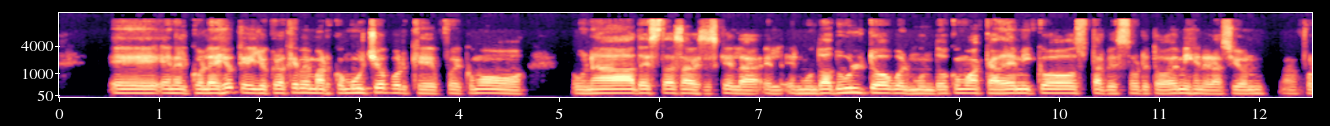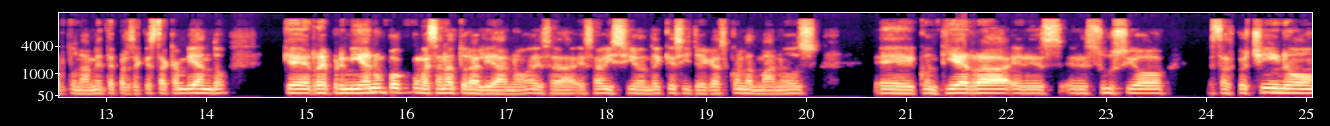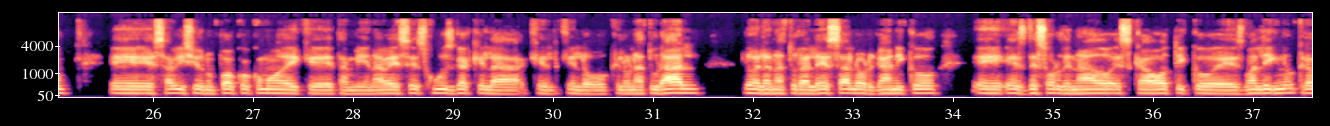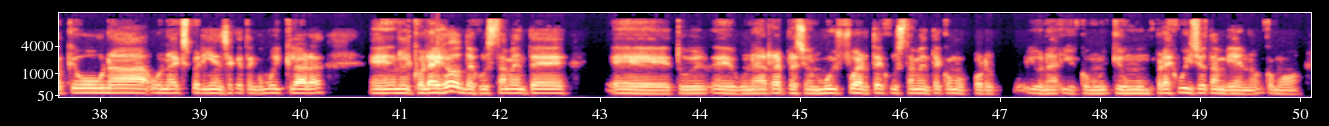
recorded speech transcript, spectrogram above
eh, en el colegio que yo creo que me marcó mucho porque fue como una de estas a veces que la, el, el, mundo adulto o el mundo como académico, tal vez sobre todo de mi generación, afortunadamente parece que está cambiando, que reprimían un poco como esa naturalidad, ¿no? Esa, esa visión de que si llegas con las manos eh, con tierra, eres, eres sucio, estás cochino, eh, esa visión un poco como de que también a veces juzga que, la, que, que, lo, que lo natural, lo de la naturaleza, lo orgánico, eh, es desordenado, es caótico, es maligno. Creo que hubo una, una experiencia que tengo muy clara en el colegio donde justamente eh, tuve eh, una represión muy fuerte, justamente como por y una y como un, un prejuicio también, ¿no? Como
